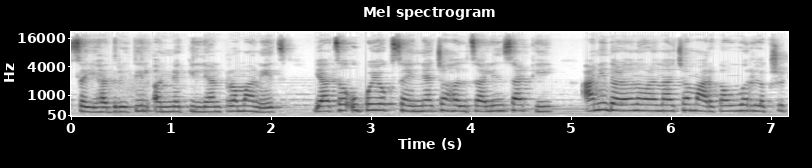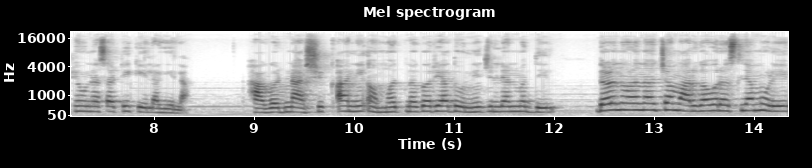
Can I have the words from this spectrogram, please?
सह्याद्रीतील अन्य किल्ल्यांप्रमाणेच याचा उपयोग सैन्याच्या हालचालींसाठी आणि दळणवळणाच्या मार्गांवर लक्ष ठेवण्यासाठी केला गेला. हा गड नाशिक आणि अहमदनगर या दोन्ही जिल्ह्यांमधील दळणवळणाच्या मार्गावर असल्यामुळे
